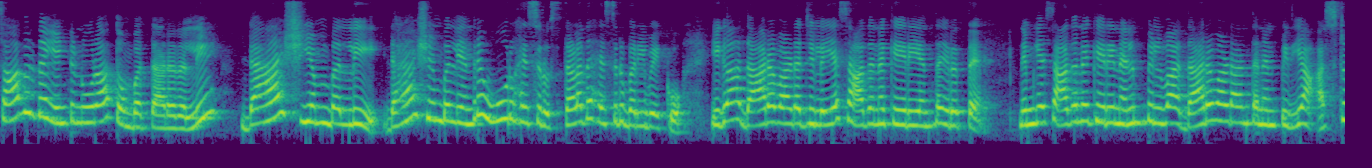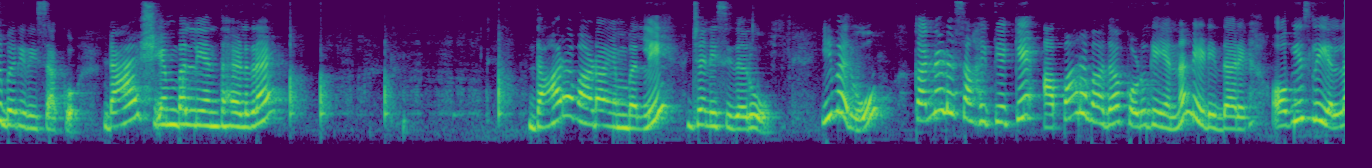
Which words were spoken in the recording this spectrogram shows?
ಸಾವಿರದ ಎಂಟುನೂರ ತೊಂಬತ್ತಾರರಲ್ಲಿ ಡ್ಯಾಶ್ ಎಂಬಲ್ಲಿ ಡ್ಯಾಶ್ ಎಂಬಲ್ಲಿ ಅಂದರೆ ಊರು ಹೆಸರು, ಸ್ಥಳದ ಹೆಸರು ಬರಿಬೇಕು. ಈಗ ಧಾರವಾಡ ಜಿಲ್ಲೆಯ ಸಾಧನಕೇರಿ ಅಂತ ಇರುತ್ತೆ. ನಿಮಗೆ ಸಾಧನಕೇರಿ ನೆನಪಿಲ್ವಾ? ಧಾರವಾಡ ಅಂತ ನೆನಪಿದ್ಯಾ? ಅಷ್ಟು ಬರೀರಿ ಸಾಕು. ಡ್ಯಾಶ್ ಎಂಬಲ್ಲಿ ಅಂತ ಹೇಳಿದ್ರೆ, ಧಾರವಾಡ ಎಂಬಲ್ಲಿ ಜನಿಸಿದರು. ಇವರು ಕನ್ನಡ ಸಾಹಿತ್ಯಕ್ಕೆ ಅಪಾರವಾದ ಕೊಡುಗೆಯನ್ನು ನೀಡಿದ್ದಾರೆ. ಆಬ್ವಿಯಸ್ಲಿ ಎಲ್ಲ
